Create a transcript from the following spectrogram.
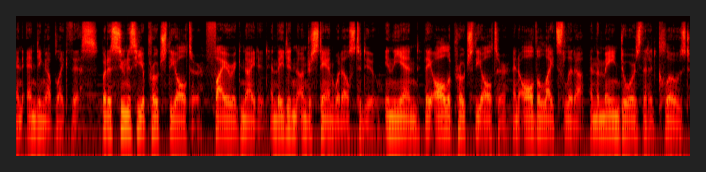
and ending up like this. But as soon as he approached the altar, fire ignited, and they didn't understand what else to do. In the end, they all approached the altar, and all the lights lit up, and the main doors that had closed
